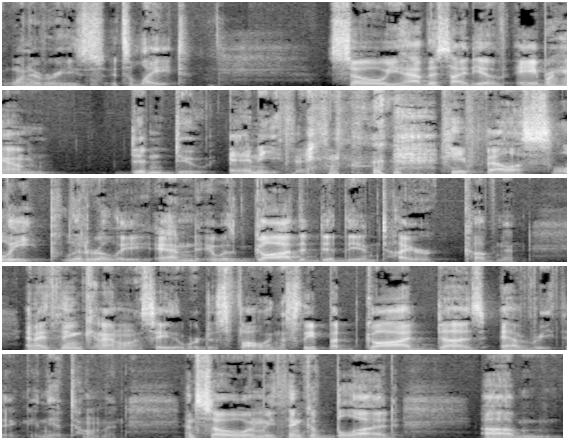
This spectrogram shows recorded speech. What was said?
whenever he's it's late so you have this idea of Abraham didn't do anything. he fell asleep, literally, and it was God that did the entire covenant. And I think, and I don't want to say that we're just falling asleep, but God does everything in the atonement. And so when we think of blood, um,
